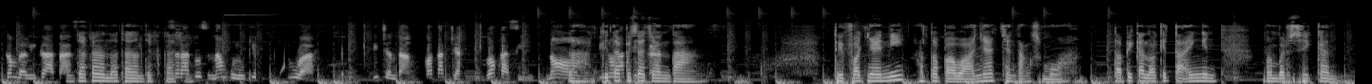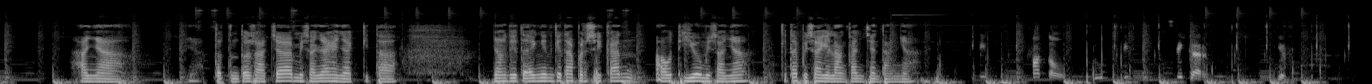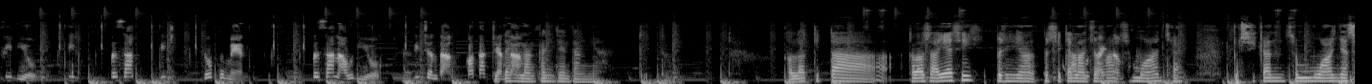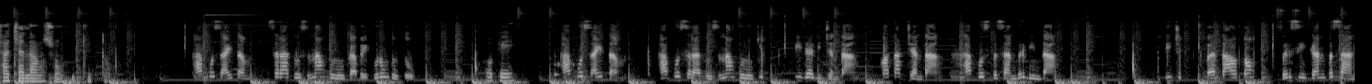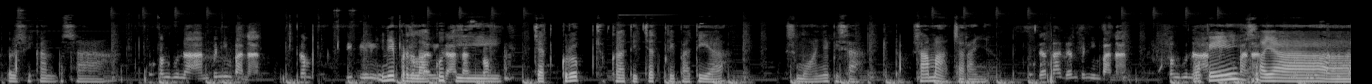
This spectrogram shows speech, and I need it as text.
Kembali ke atas. Nanti akan ada notifikasi. 160 kil 2. Dicentang kotak chat. Lokasi 0. Nah, kita bisa centang. Defaultnya ini atau bawaannya centang semua. Tapi kalau kita ingin membersihkan hanya ya tertentu saja, misalnya hanya kita yang tidak ingin kita bersihkan audio misalnya, kita bisa hilangkan centangnya. Foto. Stiker. GIF. Video. Pesan. Dokumen. Pesan audio. Dicentang. Kotak Kita centang. hilangkan centangnya. Kalau kita, kalau saya sih bersihkan, bersihkan langsung item. semua aja, bersihkan semuanya saja langsung gitu. Hapus item. 160 KB kurung tutup. Oke. Hapus item. Hapus 160 ki- Tidak dicentang. Kotak centang. Hapus pesan berbintang. Batal tong. Bersihkan pesan. Bersihkan pesan. Penggunaan penyimpanan. Kem- dipilih. Ini berlaku di chat grup juga di chat pribadi ya. Semuanya bisa. Gitu. Sama caranya. Data dan penyimpanan. Penggunaan Oke, penyimpanan. saya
